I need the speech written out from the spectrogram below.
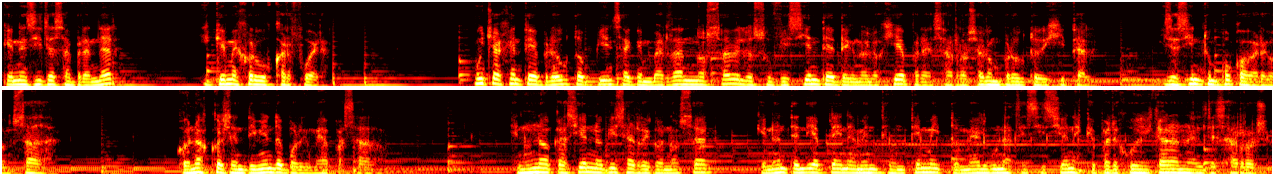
qué necesitas aprender y qué mejor buscar fuera. Mucha gente de producto piensa que en verdad no sabe lo suficiente de tecnología para desarrollar un producto digital y se siente un poco avergonzada. Conozco el sentimiento porque me ha pasado. En una ocasión no quise reconocer que no entendía plenamente un tema y tomé algunas decisiones que perjudicaron el desarrollo.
